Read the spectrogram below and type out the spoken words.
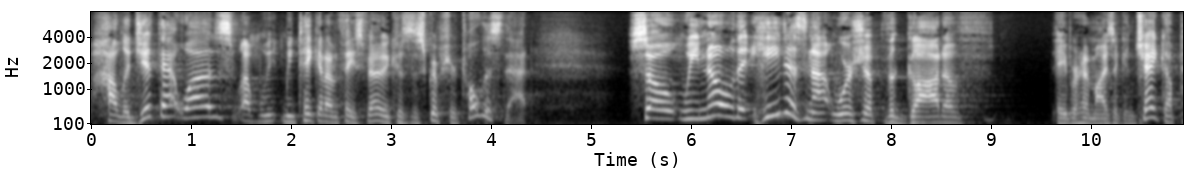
how legit that was. Uh, we, we take it on face value because the scripture told us that. So we know that he does not worship the God of Abraham, Isaac, and Jacob.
